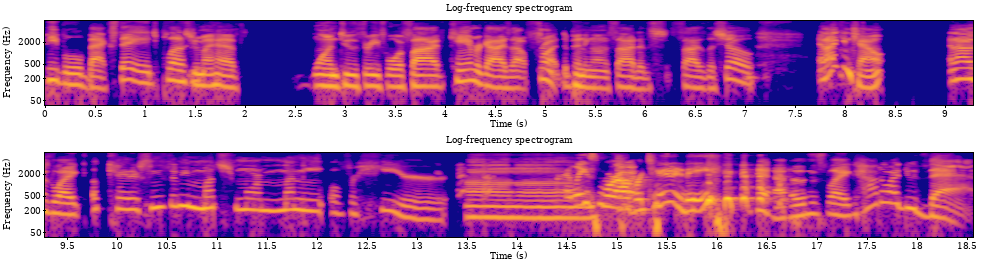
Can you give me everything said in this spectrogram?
people backstage. Plus, you might have one, two, three, four, five camera guys out front, depending on the side of the size of the show, and I can count. And I was like, okay, there seems to be much more money over here. Um, At least more opportunity. yeah, it was like, how do I do that?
